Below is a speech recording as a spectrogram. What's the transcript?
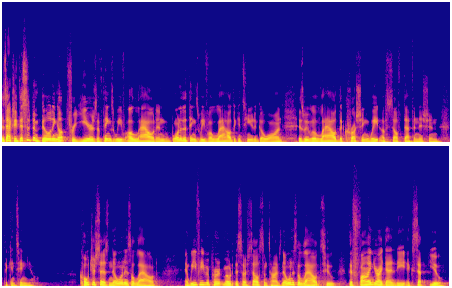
It's actually, this has been building up for years of things we've allowed. And one of the things we've allowed to continue to go on is we've allowed the crushing weight of self definition to continue. Culture says no one is allowed, and we've even promoted this ourselves sometimes no one is allowed to define your identity except you.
